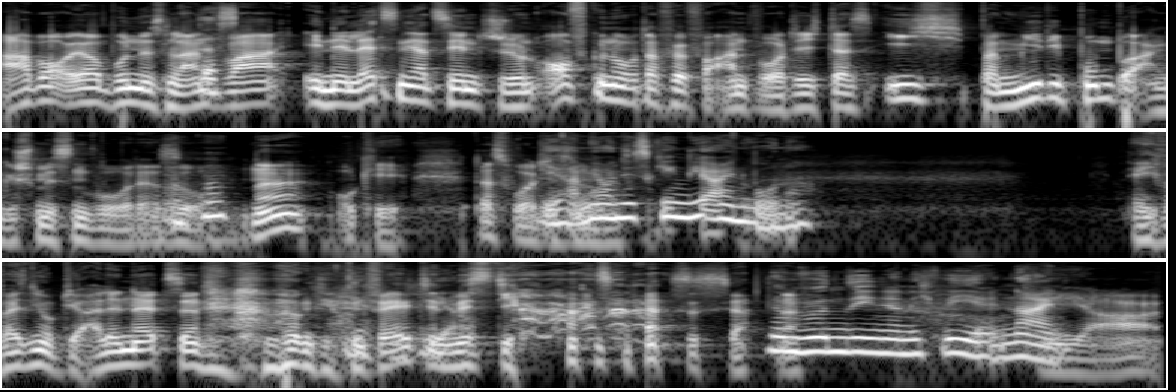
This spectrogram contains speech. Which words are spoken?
Aber euer Bundesland Das- war in den letzten Jahrzehnten schon oft genug dafür verantwortlich, dass ich bei mir die Pumpe angeschmissen wurde. So, ne? Okay, das wollte Die ich haben so. ja auch nichts gegen die Einwohner. Ja, ich weiß nicht, ob die alle nett sind, aber irgendjemand fällt den. Mist ja. Also das ist ja. Dann würden sie ihn ja nicht wählen. Nein. Ja,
